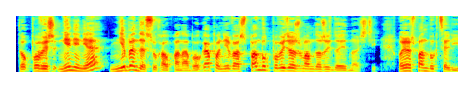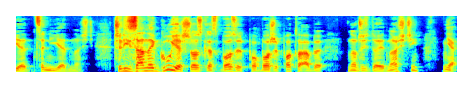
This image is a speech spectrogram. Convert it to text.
to powiesz, nie, nie, nie, nie będę słuchał Pana Boga, ponieważ Pan Bóg powiedział, że mam dążyć do jedności. Ponieważ Pan Bóg ceni jedność. Czyli zanegujesz rozkaz Boży po, Boży po to, aby dążyć do jedności? Nie,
